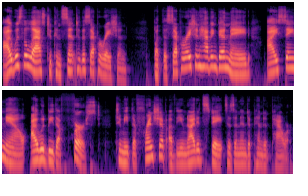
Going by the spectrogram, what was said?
I was the last to consent to the separation, but the separation having been made, I say now I would be the first to meet the friendship of the United States as an independent power.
